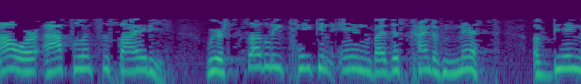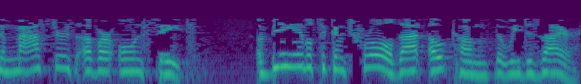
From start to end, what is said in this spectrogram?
our affluent society, we are subtly taken in by this kind of myth of being the masters of our own fate, of being able to control that outcome that we desire.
